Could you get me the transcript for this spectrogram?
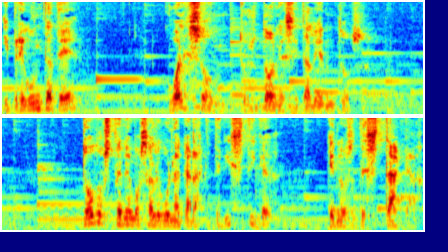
y pregúntate cuáles son tus dones y talentos. Todos tenemos alguna característica que nos destaca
